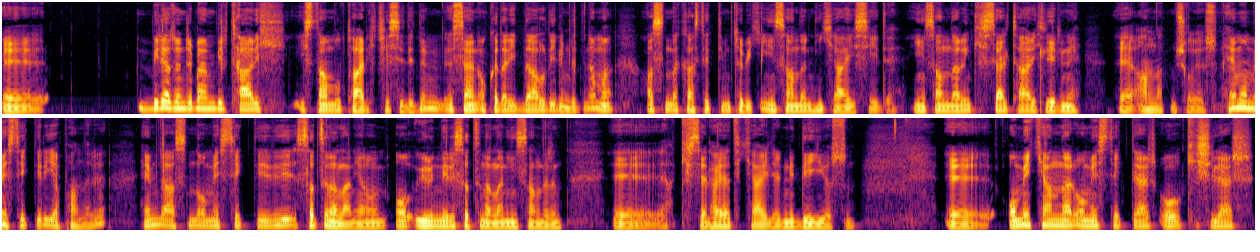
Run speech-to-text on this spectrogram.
Ee, biraz önce ben bir tarih İstanbul tarihçesi dedim. Sen o kadar iddialı değilim dedin ama aslında kastettiğim tabii ki insanların hikayesiydi. İnsanların kişisel tarihlerini e, anlatmış oluyorsun. Hem o meslekleri yapanları hem de aslında o meslekleri satın alan yani o, o ürünleri satın alan insanların e, kişisel hayat hikayelerini değiyorsun. E, o mekanlar, o meslekler, o kişiler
